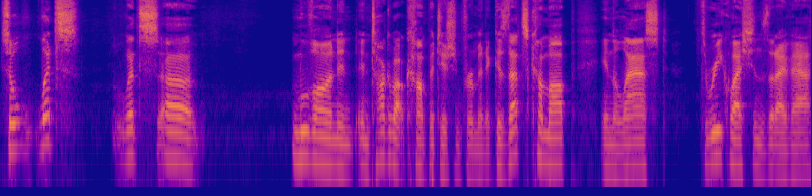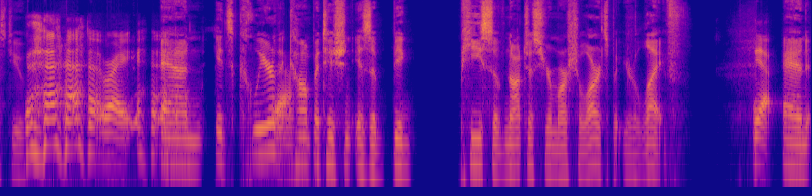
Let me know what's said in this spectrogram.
So let's let's uh, move on and, and talk about competition for a minute because that's come up in the last three questions that I've asked you. right. and it's clear yeah. that competition is a big piece of not just your martial arts but your life. Yeah. And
